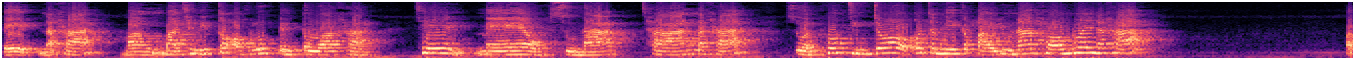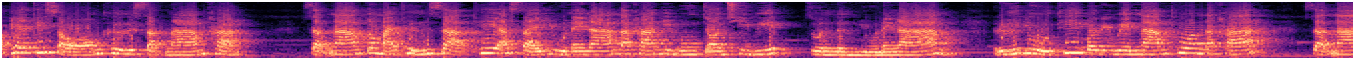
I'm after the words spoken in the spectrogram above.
เป็ดนะคะ บางบางชนิดก็ออกลูกเป็นตัวค่ะ เช่น แมว สุนัข ช้างนะคะ ส่วนพวกจิงโจ้ก็จะมีกระเป๋าอยู่หน้าท้องด้วยนะคะ ประเภทที่สองคือสัตว์น้ำค่ะ สัตว์น้ำก็หมายถึงสัตว์ที่อาศัยอยู่ในน้ำนะคะ มีวงจรชีวิตส่วนหนึ่งอยู่ในน้ำหรืออยู่ที่บริเวณน้ำท่วมนะคะ สัตว์น้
